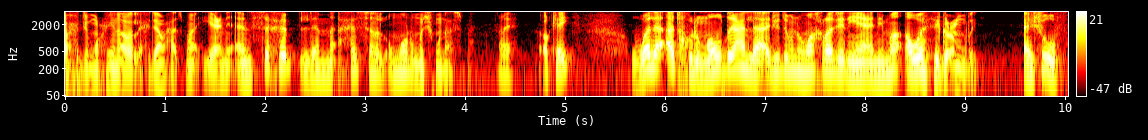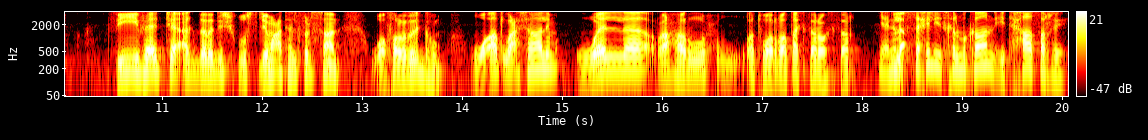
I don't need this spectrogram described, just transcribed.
أحجم حين أرى الإحجام حزما يعني أنسحب لما أحس إن الأمور مش مناسبة. إيه. أوكي؟ ولا أدخل موضعا لا أجد منه مخرجا يعني ما أوهق عمري. أشوف في فتشة أقدر أدش وسط جماعة الفرسان وافرقهم وأطلع سالم ولا راح أروح وأتورط أكثر وأكثر؟ يعني لا. مستحيل يدخل مكان يتحاصر فيه.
